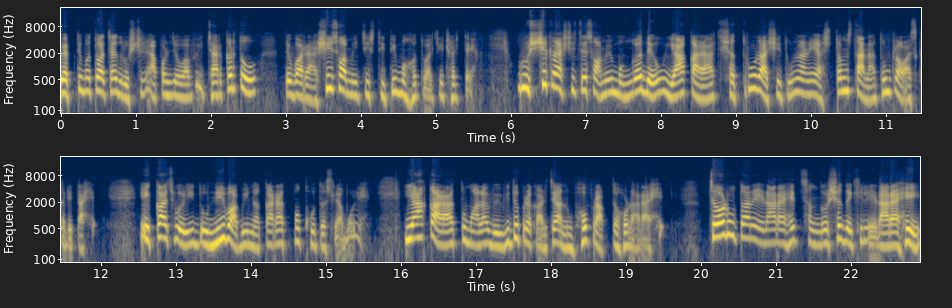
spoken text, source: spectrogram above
व्यक्तिमत्वाच्या दृष्टीने आपण जेव्हा विचार करतो तेव्हा राशी स्वामीची स्थिती महत्त्वाची ठरते. वृश्चिक राशीचे स्वामी मंगळदेव या काळात शत्रू राशीतून आणि अष्टम स्थानातून प्रवास करीत आहे एकाच वेळी दोन्ही बाबी नकारात्मक होत असल्यामुळे या काळात तुम्हाला विविध प्रकारचे अनुभव प्राप्त होणार आहे चढ उतार येणार आहेत संघर्ष देखील येणार आहे.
